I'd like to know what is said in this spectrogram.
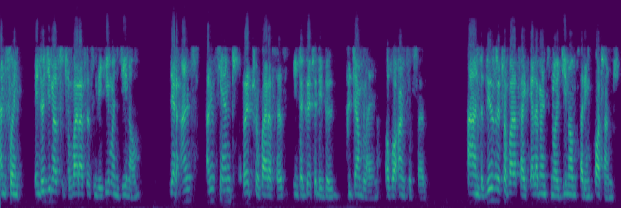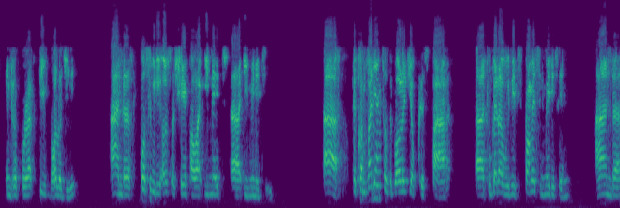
And for endogenous viruses in the human genome, they're ancient retroviruses integrated into the germline of our ancestors. And these retrovirus-like elements in our genomes are important in reproductive biology and uh, possibly also shape our innate uh, immunity. Uh, the convergence of the biology of CRISPR, uh, together with its promise in medicine and uh,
